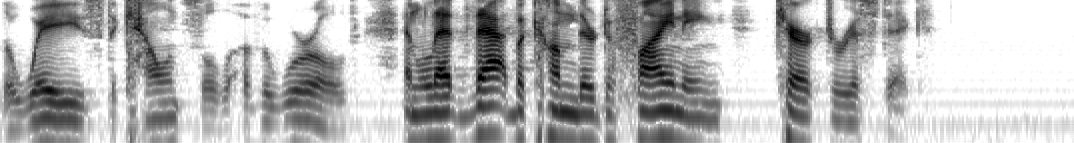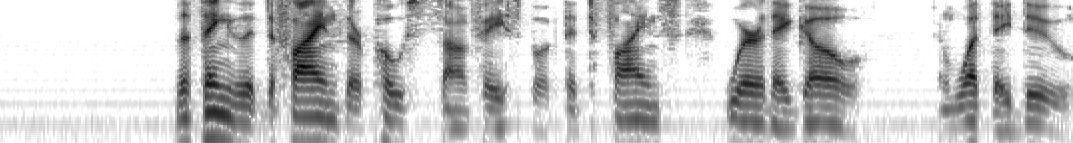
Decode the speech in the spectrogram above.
the ways, the counsel of the world, and let that become their defining characteristic the thing that defines their posts on Facebook, that defines where they go and what they do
